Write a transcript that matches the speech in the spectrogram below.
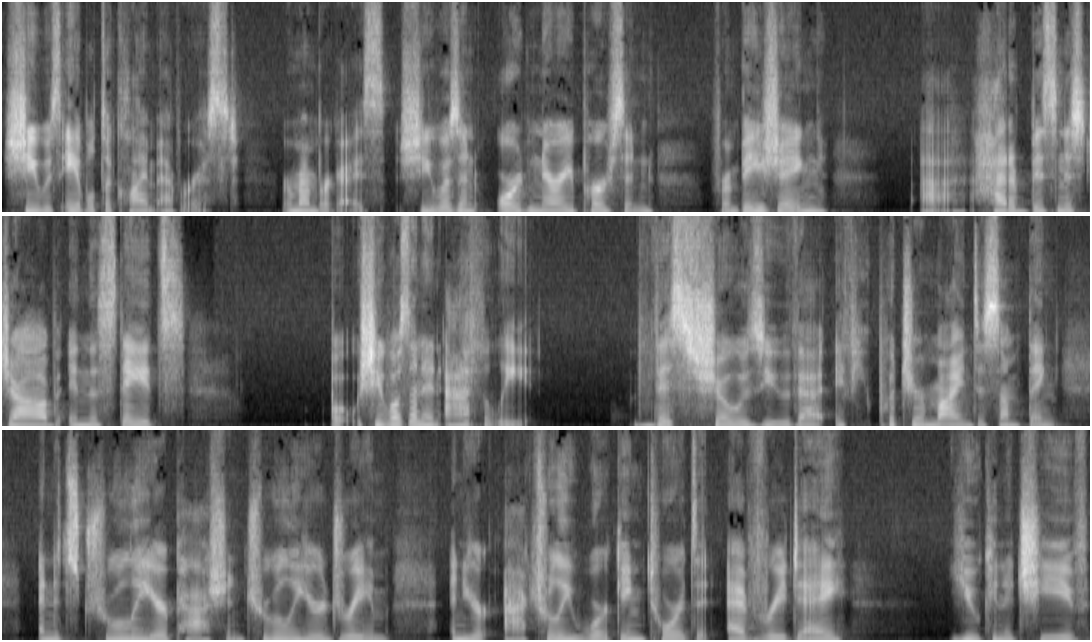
she was able to climb Everest. Remember, guys, she was an ordinary person from Beijing, uh, had a business job in the States, but she wasn't an athlete. This shows you that if you put your mind to something and it's truly your passion, truly your dream, and you're actually working towards it every day, you can achieve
